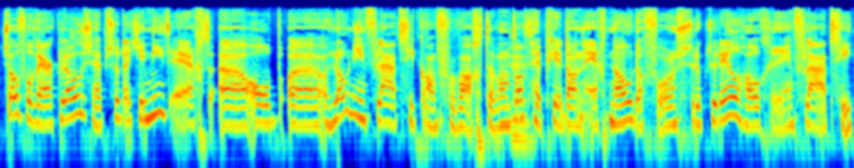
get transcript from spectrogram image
zoveel werklozen hebt, zodat je niet echt uh, al op uh, looninflatie kan verwachten. Want dat heb je dan echt nodig voor een structureel hogere inflatie.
